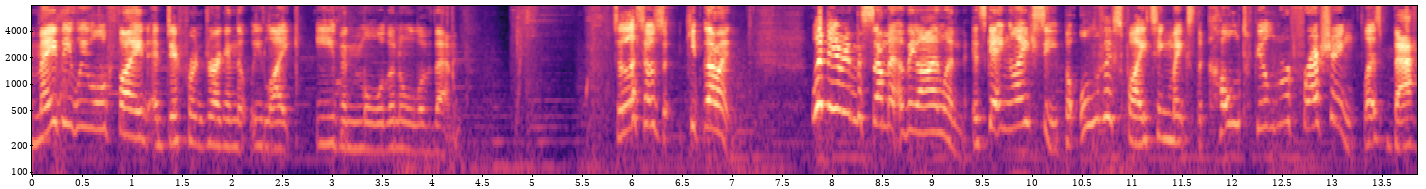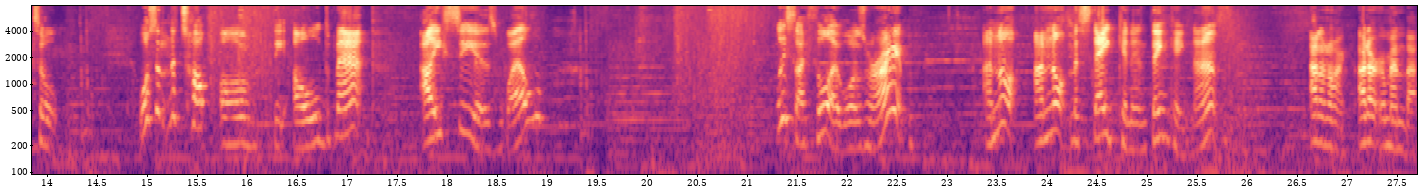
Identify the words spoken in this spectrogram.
maybe we will find a different dragon that we like even more than all of them. So let's just keep going. We're nearing the summit of the island. It's getting icy, but all of this fighting makes the cold feel refreshing. Let's battle. Wasn't the top of the old map icy as well? At least I thought it was, right? I'm not I'm not mistaken in thinking that. I don't know. I don't remember.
